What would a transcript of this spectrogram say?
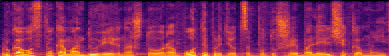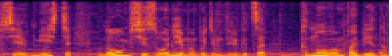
Руководство команды уверено, что работы придется по душе болельщикам и все вместе в новом сезоне мы будем двигаться к новым победам.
